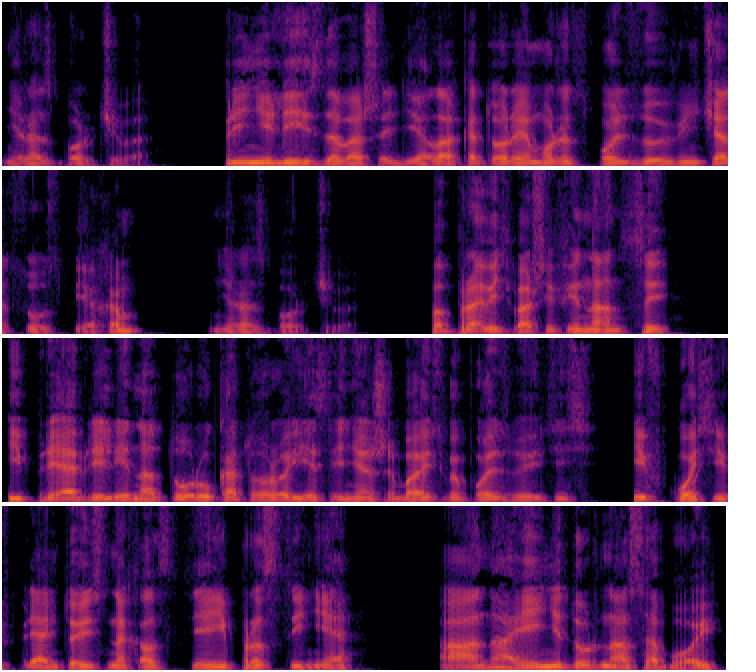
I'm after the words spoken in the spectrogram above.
неразборчиво принялись за ваше дело, которое может с пользой увенчаться успехом, неразборчиво, поправить ваши финансы и приобрели натуру, которую, если не ошибаюсь, вы пользуетесь и в косе, и впрямь, то есть на холсте и простыне, а она и не дурна собой.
